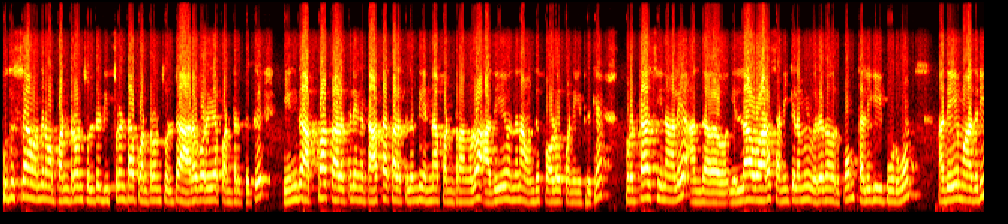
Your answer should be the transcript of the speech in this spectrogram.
புதுசா வந்து நம்ம பண்றோம்னு சொல்லிட்டு டிஃப்ரெண்டா பண்றோம்னு சொல்லிட்டு அறகுறையா பண்றதுக்கு எங்க அப்பா காலத்துல எங்க தாத்தா காலத்துல இருந்து என்ன பண்றாங்களோ அதையே வந்து நான் வந்து ஃபாலோ பண்ணிட்டு இருக்கேன் புரட்டாசினாலே அந்த எல்லா வாரம் சனிக்கிழமையும் விரதம் இருப்போம் தலிகை போடுவோம். அதே மாதிரி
